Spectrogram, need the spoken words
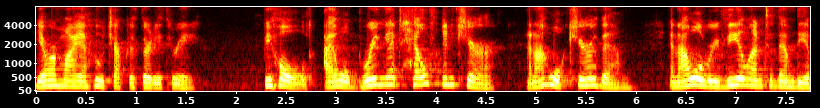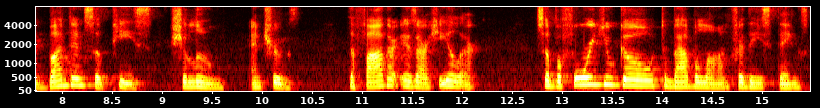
Jeremiah who chapter 33. Behold, I will bring it health and cure, and I will cure them, and I will reveal unto them the abundance of peace, shalom, and truth. The Father is our healer. So before you go to Babylon for these things,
